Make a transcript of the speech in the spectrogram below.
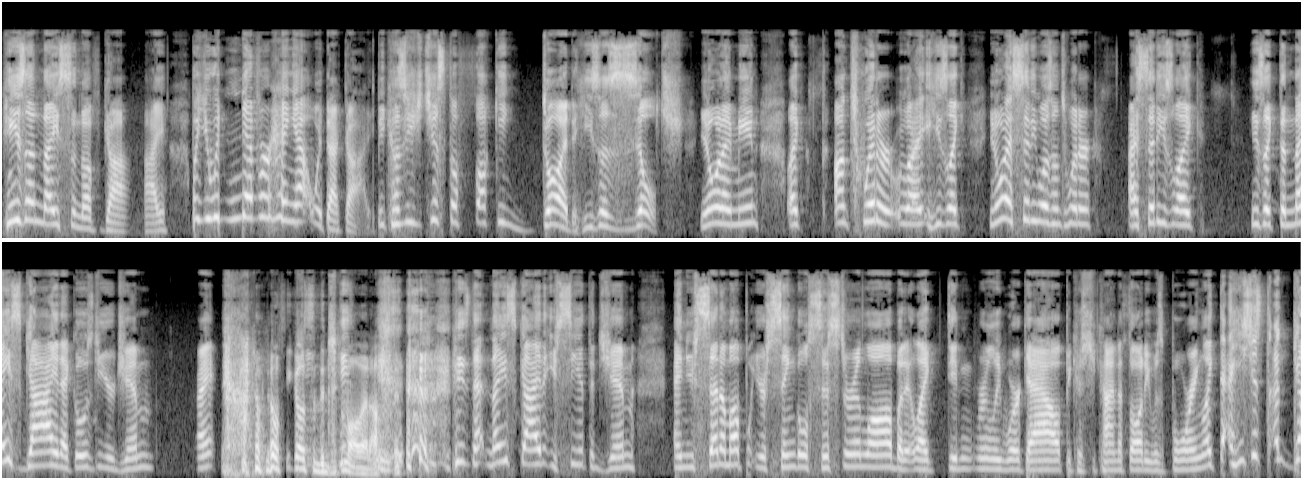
He's a nice enough guy, but you would never hang out with that guy because he's just a fucking dud. He's a zilch. You know what I mean? Like on Twitter, he's like, you know what I said he was on Twitter? I said he's like he's like the nice guy that goes to your gym, right? I don't know if he goes to the gym all that often. he's that nice guy that you see at the gym and you set him up with your single sister-in-law but it like didn't really work out because she kind of thought he was boring like that he's just a guy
